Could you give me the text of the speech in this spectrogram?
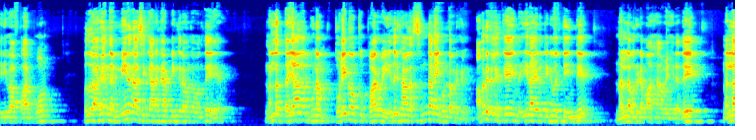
விரிவாக பார்ப்போம். பொதுவாகவே இந்த மீனராசிக்காரங்க அப்படிங்கிறவங்க வந்து நல்ல தயால குணம் தொலைநோக்கு பார்வை எதிர்கால சிந்தனை கொண்டவர்கள். அவர்களுக்கு இந்த ஈராயிரத்தி இருபத்தி ஐந்து நல்ல வருடமாக அமைகிறது. நல்லா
